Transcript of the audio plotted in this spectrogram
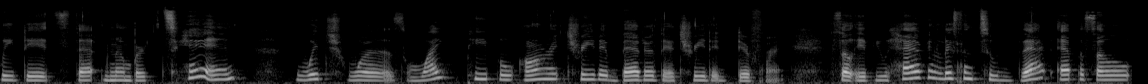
we did step number 10 which was white people aren't treated better, they're treated different. So if you haven't listened to that episode,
